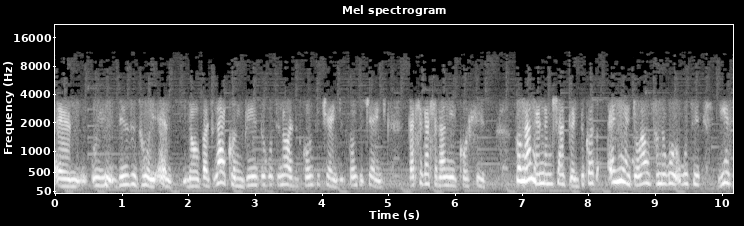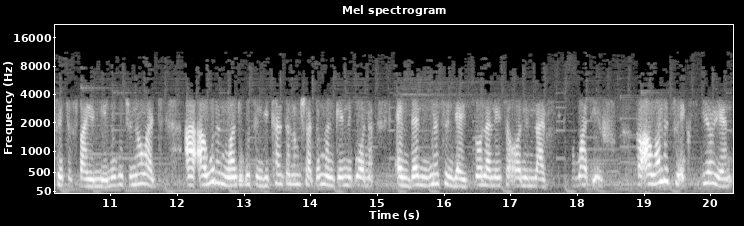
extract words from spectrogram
um this is who he is you know but ngayiconvince ukuthi you know what it's going to change it's going to change. Kahle kahle ngangiyikhohlisa. So ngangena emshadweni because enye into ngangifuna ukuthi ngiyisatisfye mina ukuthi you know what I, I wouldn't want ukuthi ngikhansele umshado ungangeni kuwona and then mese ngiyayisola later on in life. What if? So i wanted to experience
